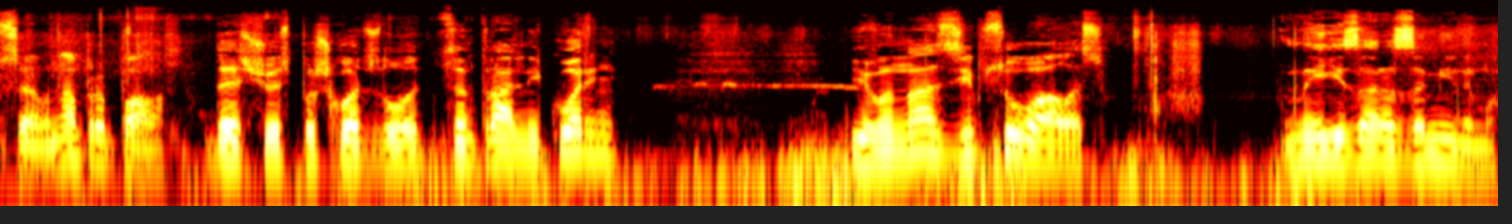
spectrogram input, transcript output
Все, вона пропала. Десь щось пошкодило центральний корінь. І вона зіпсувалась. Ми її зараз замінимо.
